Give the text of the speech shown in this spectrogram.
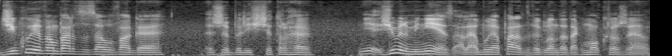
Dziękuję Wam bardzo za uwagę, że byliście trochę. Nie, zimno mi nie jest, ale mój aparat wygląda tak mokro, że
